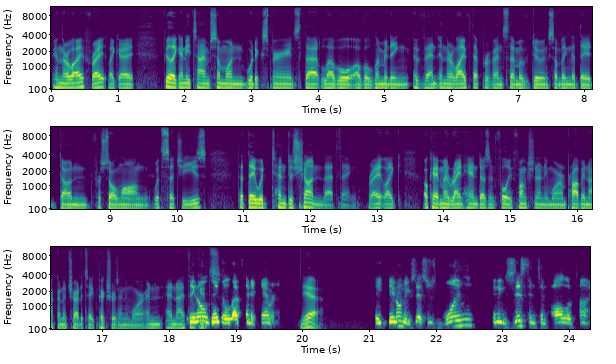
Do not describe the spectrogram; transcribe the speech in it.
in their life, right? Like I feel like anytime someone would experience that level of a limiting event in their life that prevents them of doing something that they had done for so long with such ease, that they would tend to shun that thing, right? Like, okay, my right hand doesn't fully function anymore. I'm probably not going to try to take pictures anymore. And and I think They don't make a left-handed camera. yeah, They they don't exist. There's one in existence in all of time.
